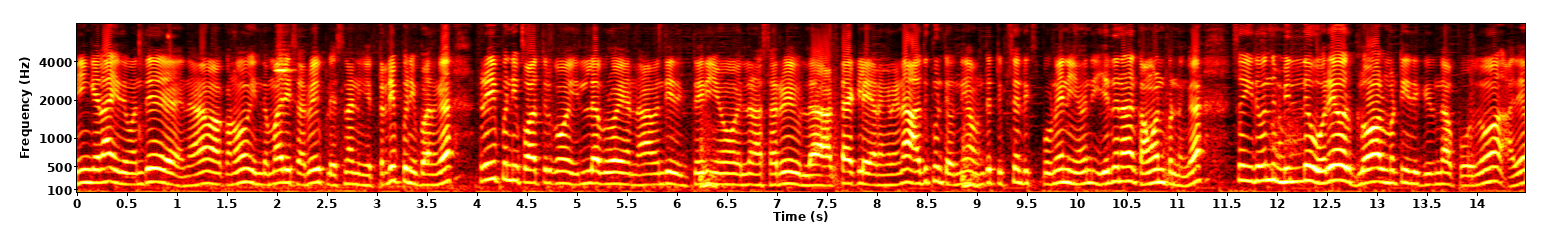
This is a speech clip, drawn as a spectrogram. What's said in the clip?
நீங்களாம் இது வந்து நினைவாக்கணும். இந்த மாதிரி சர்வே பிளேஸ்லாம் நீங்கள் ட்ரை பண்ணி பாருங்கள் ட்ரை பண்ணி பார்த்துருக்கோம். இல்லை ப்ரோ நான் வந்து இதுக்கு தெரியும். இல்லை நான் சர்வே இல்லை அட்டாக்ல இறங்குறேன்னா அதுக்கும் நான் வந்து டிப்ஸ் அண்ட் ட்ரிக்ஸ் போடுவேன் நீங்கள் வந்து எதுனாலும் கமெண்ட் பண்ணுங்கள் ஸோ இது வந்து மில்லு ஒரே ஒரு க்ளோவால் மட்டும் இதுக்கு இருந்தால் போதும். அதே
